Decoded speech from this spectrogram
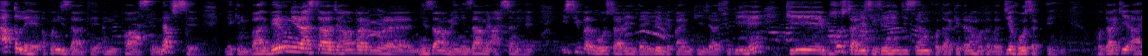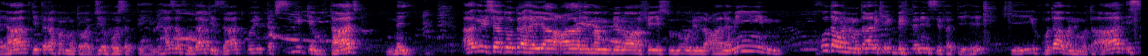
عقل ہے، اپنی ذات ہے، انفاس سے نفس ہے، لیکن بیرونی راستہ جہاں پر نظام ہے، نظام احسن ہے، اسی پر بہت ساری دلیلیں بھی قائم کی جا چکی ہیں کہ بہت ساری چیزیں ہیں جس سے ہم خدا کی طرف متوجہ ہو سکتے ہیں۔ خدا کی آیات کی طرف ہم متوجہ ہو سکتے ہیں، لہٰذا خدا کی ذات کوئی تفسیر کے محتاج نہیں۔ آگے ارشاد ہوتا ہے، یا عالما بما فی صدور العالمین۔ خدا ون متعال کی ایک بہترین صفت یہ ہے کہ خدا ون متعال اس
